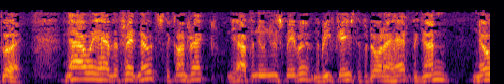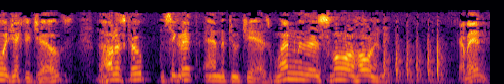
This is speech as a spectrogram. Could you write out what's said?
Good. Now we have the threat notes, the contract, the afternoon newspaper, the briefcase, the fedora hat, the gun, no ejected shells, the horoscope, the cigarette, and the two chairs. One with a small hole in it. Come in.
